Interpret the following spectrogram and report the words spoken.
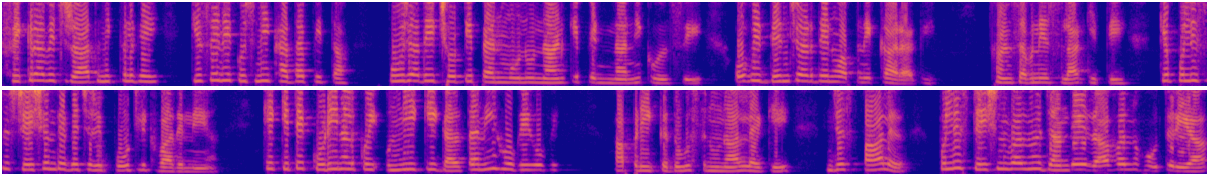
ਫਿਕਰਾਂ ਵਿੱਚ ਰਾਤ ਨਿਕਲ ਗਈ, ਕਿਸੇ ਨੇ ਕੁਝ ਨਹੀਂ ਖਾਦਾ ਪੀਤਾ। ਪੂਜਾ ਦੀ ਛੋਟੀ ਭੈਣ ਮੋਨੂ ਨਾਨਕੇ ਪਿੰਡ ਨਾਨੀ ਕੋਲ ਸੀ, ਉਹ ਵੀ ਦਿਨ ਚੜ੍ਹਦੇ ਨੂੰ ਆਪਣੇ ਘਰ ਆ ਗਈ। ਹੁਣ ਸਭ ਨੇ ਸਲਾਹ ਕੀਤੀ ਕਿ ਪੁਲਿਸ ਸਟੇਸ਼ਨ ਦੇ ਵਿੱਚ ਰਿਪੋਰਟ ਲਿਖਵਾ ਦਿੰਨੇ ਆ ਕਿ ਕਿਤੇ ਕੁੜੀ ਨਾਲ ਕੋਈ 19 ਕੀ ਗੱਲ ਤਾਂ ਨਹੀਂ ਹੋ ਗਈ ਹੋਵੇ। ਆਪਣੇ ਇੱਕ ਦੋਸਤ ਨੂੰ ਨਾਲ ਲੈ ਕੇ ਜਸਪਾਲ ਪੁਲਿਸ ਸਟੇਸ਼ਨ ਵੱਲ ਨੂੰ ਜਾਂਦੇ ਰਾਹ ਵੱਲ ਨੂੰ ਹੋ ਤੁਰਿਆ।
